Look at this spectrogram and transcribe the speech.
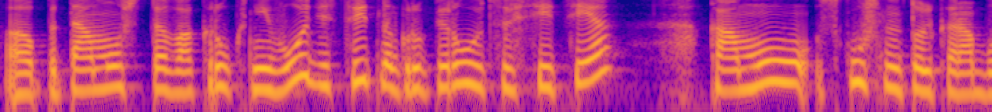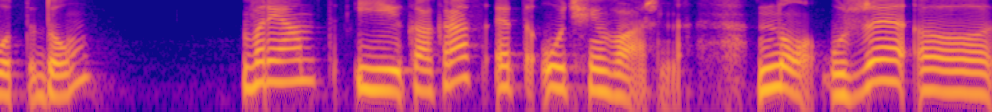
а, потому что вокруг него действительно группируются все те, кому скучно только работа дом, вариант, и как раз это очень важно. Но уже э,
